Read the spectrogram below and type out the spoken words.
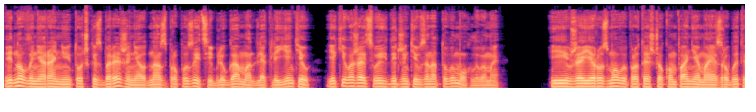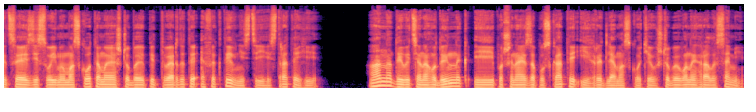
Відновлення ранньої точки збереження одна з пропозицій блюгамма для клієнтів, які вважають своїх диджентів занадто вимогливими. І вже є розмови про те, що компанія має зробити це зі своїми маскотами, щоб підтвердити ефективність цієї стратегії. Анна дивиться на годинник і починає запускати ігри для маскотів, щоб вони грали самі.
